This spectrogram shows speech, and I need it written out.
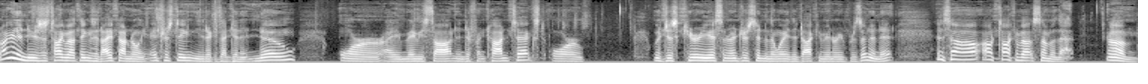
What I'm going to do is just talk about things that I found really interesting, either because I didn't know, or I maybe saw it in a different context, or was just curious or interested in the way the documentary presented it. And so I'll, I'll talk about some of that. Um,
